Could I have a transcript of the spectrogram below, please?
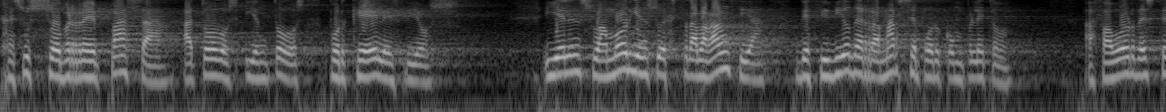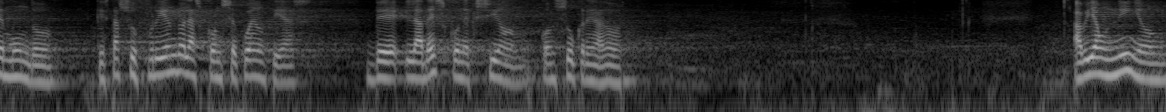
Jesús sobrepasa a todos y en todos porque Él es Dios. Y Él en su amor y en su extravagancia decidió derramarse por completo a favor de este mundo que está sufriendo las consecuencias de la desconexión con su Creador. Había un niño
